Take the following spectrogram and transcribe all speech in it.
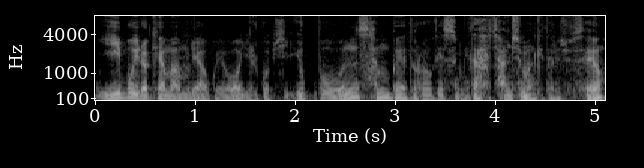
2부 이렇게 마무리하고요. 7시 6분 3부에 돌아오겠습니다. 잠시만 기다려 주세요.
